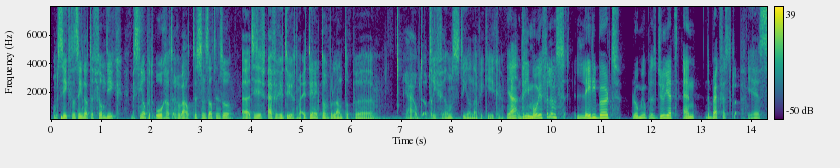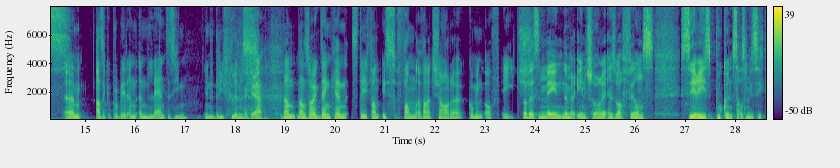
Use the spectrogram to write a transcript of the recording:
Om zeker te zijn dat de film die ik misschien op het oog had, er wel tussen zat en zo. Eh, het heeft even geduurd, maar uiteindelijk toch beland op... eh, ja, op, de, op drie films die ik dan heb gekeken. Ja, drie mooie films. Lady Bird, Romeo plus Juliet en The Breakfast Club. Yes. Ehm, als ik probeer een, een lijn te zien in de drie films, ja. dan, dan zou ik denken: Stefan is fan van het genre coming of age. Dat is mijn nummer één genre in zowel films, series, boeken, zelfs muziek.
